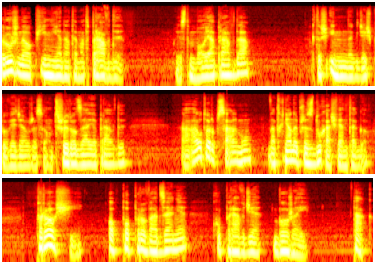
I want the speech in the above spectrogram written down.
różne opinie na temat prawdy. Jest moja prawda? Ktoś inny gdzieś powiedział, że są trzy rodzaje prawdy. A autor psalmu, natchniony przez Ducha Świętego, prosi o poprowadzenie ku prawdzie Bożej. Tak,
